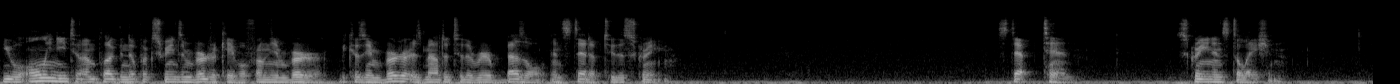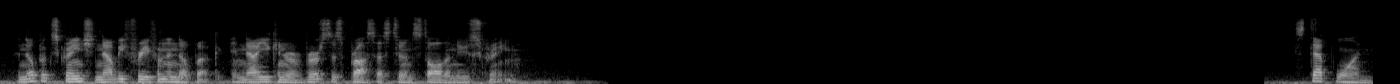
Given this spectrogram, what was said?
you will only need to unplug the notebook screen's inverter cable from the inverter because the inverter is mounted to the rear bezel instead of to the screen. Step 10 Screen Installation. The notebook screen should now be free from the notebook, and now you can reverse this process to install the new screen. Step 1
